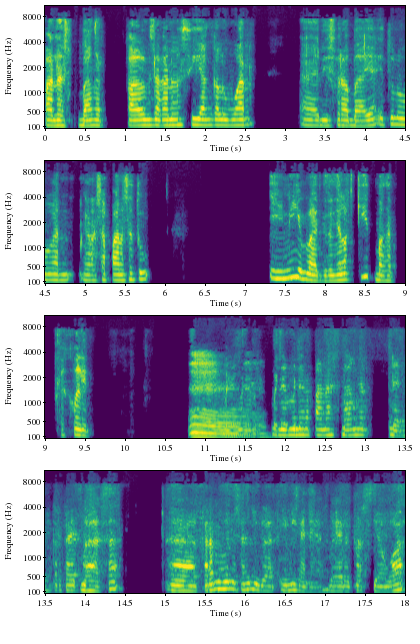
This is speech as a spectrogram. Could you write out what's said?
Panas banget. Kalau misalkan lo siang keluar eh, di Surabaya, itu lo akan ngerasa panasnya tuh ini banget gitu, nyelekit banget ke kulit. Hmm, bener-bener panas banget. Dan terkait bahasa, eh, karena di sana juga ini kan ya, mayoritas Jawa,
